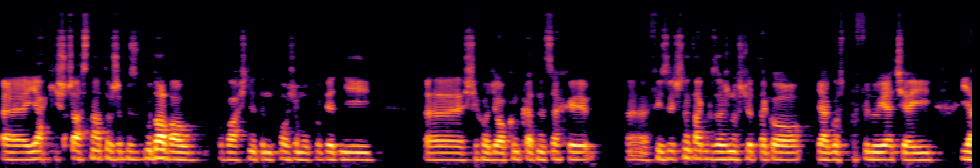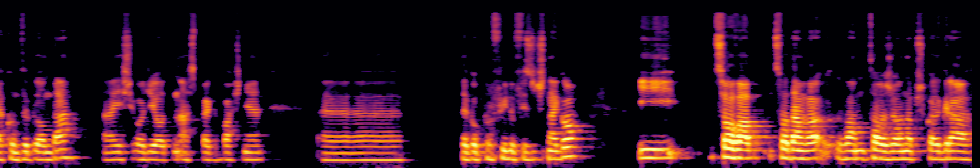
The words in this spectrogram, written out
e, jakiś czas na to, żeby zbudował właśnie ten poziom odpowiedni E, jeśli chodzi o konkretne cechy e, fizyczne, tak, w zależności od tego, jak go sprofilujecie i jak on wygląda, jeśli chodzi o ten aspekt właśnie e, tego profilu fizycznego. I co, wam, co dam wam to, że on na przykład gra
